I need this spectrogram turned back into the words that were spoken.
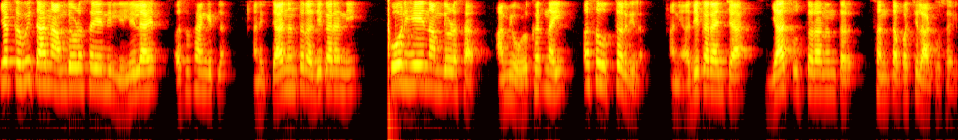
या कविता नामदेव ढसाळ यांनी लिहिलेल्या आहेत असं सांगितलं. आणि त्यानंतर अधिकाऱ्यांनी कोण हे नामदेव ढसाळ आम्ही ओळखत नाही असं उत्तर दिलं. आणि अधिकाऱ्यांच्या याच उत्तरानंतर संतापाची लाट उसळली.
